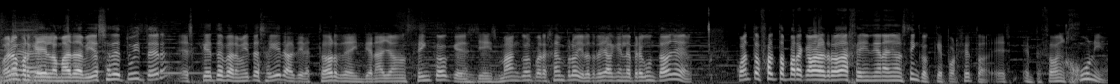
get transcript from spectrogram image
Bueno, porque lo maravilloso de Twitter es que te permite seguir al director de Indiana Jones 5, que es James Mangold, por ejemplo, y el otro día alguien le pregunta, oye, ¿cuánto falta para acabar el rodaje de Indiana Jones 5? Que, por cierto, es- empezó en junio,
